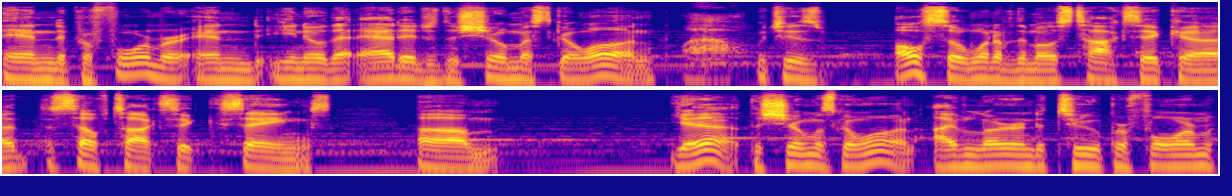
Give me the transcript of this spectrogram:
and a performer, and you know that adage, the show must go on. Wow. Which is also one of the most toxic, uh, self toxic sayings. Um, yeah, the show must go on. I've learned to perform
